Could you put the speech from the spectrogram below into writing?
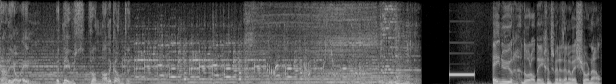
Radio 1. Het nieuws van alle kanten. 1 uur door Albegens met het NOS-journaal.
